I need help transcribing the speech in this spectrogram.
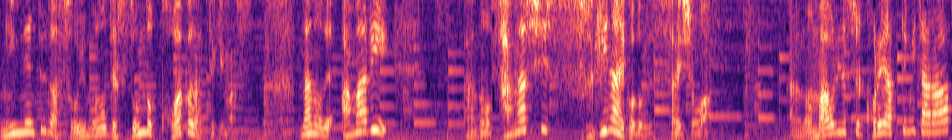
人間というのはそういうものです。どんどん怖くなってきます。なので、あまり、あの、探しすぎないことです、最初は。あの、周りの人にこれやってみたらっ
